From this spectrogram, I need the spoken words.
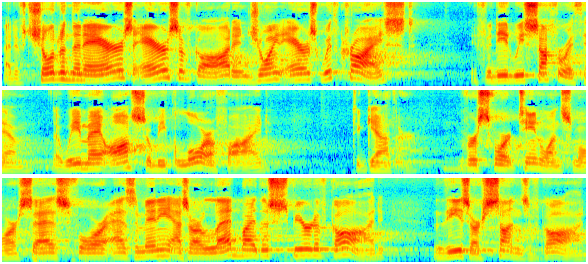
And if children, then heirs, heirs of God, and joint heirs with Christ, if indeed we suffer with Him, that we may also be glorified together. Verse 14, once more, says, For as many as are led by the Spirit of God, these are sons of God.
